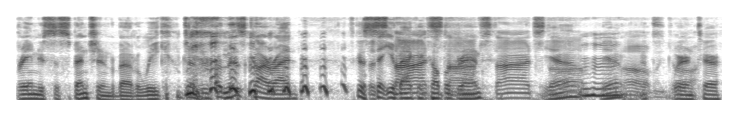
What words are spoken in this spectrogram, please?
brand new suspension in about a week judging from this car ride. It's gonna The set you back a couple stop, grand. Start, stop. Yeah, yeah. Oh It's my wear and tear.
